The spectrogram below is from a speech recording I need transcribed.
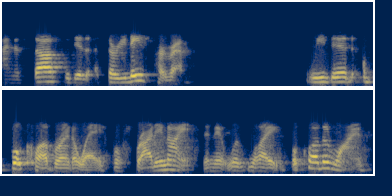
kind of stuff. We did a 30 days program. We did a book club right away for Friday nights, and it was like book club and wine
